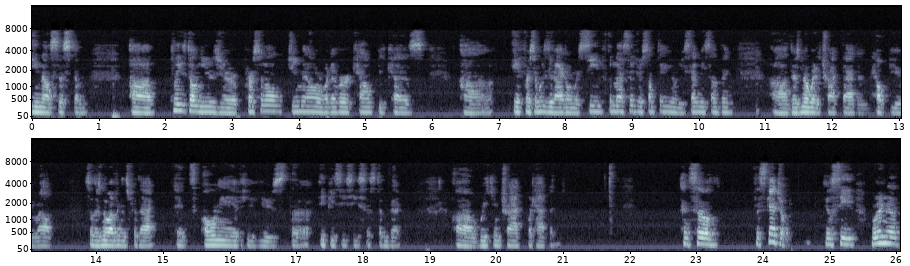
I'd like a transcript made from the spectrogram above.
email system. Uh, please don't use your personal Gmail or whatever account because uh, if for some reason I don't receive the message or something, or you send me something, uh, there's no way to track that and help you out. So there's no evidence for that. It's only if you use the EPCC system that uh, we can track what happened. And so the schedule, you'll see we're going to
